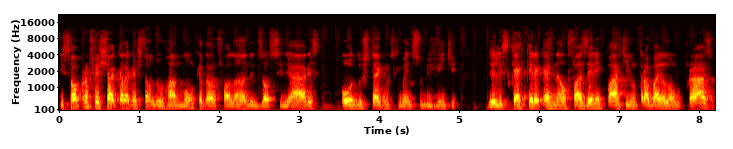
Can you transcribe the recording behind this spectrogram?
E só para fechar aquela questão do Ramon que eu estava falando, e dos auxiliares, ou dos técnicos que vêm de sub-20, deles quer queira, quer não, fazerem parte de um trabalho a longo prazo,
